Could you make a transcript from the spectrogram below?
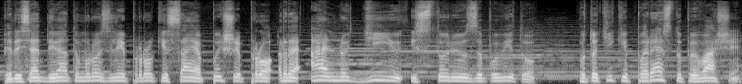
В 59 розділі пророк Ісая пише про реальну дію історію заповіту бо то тільки переступи ваші,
